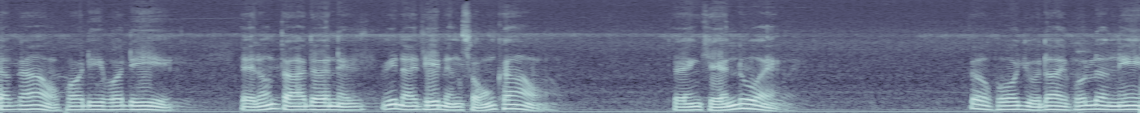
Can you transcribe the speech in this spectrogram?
ละเก้าพอดีพอดี แต่น้องตาเดินในวินาทีหนึ่งสองข้าแขงเขียนด้วย ก็พออยู่ได้เพราะเรื่องนี้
